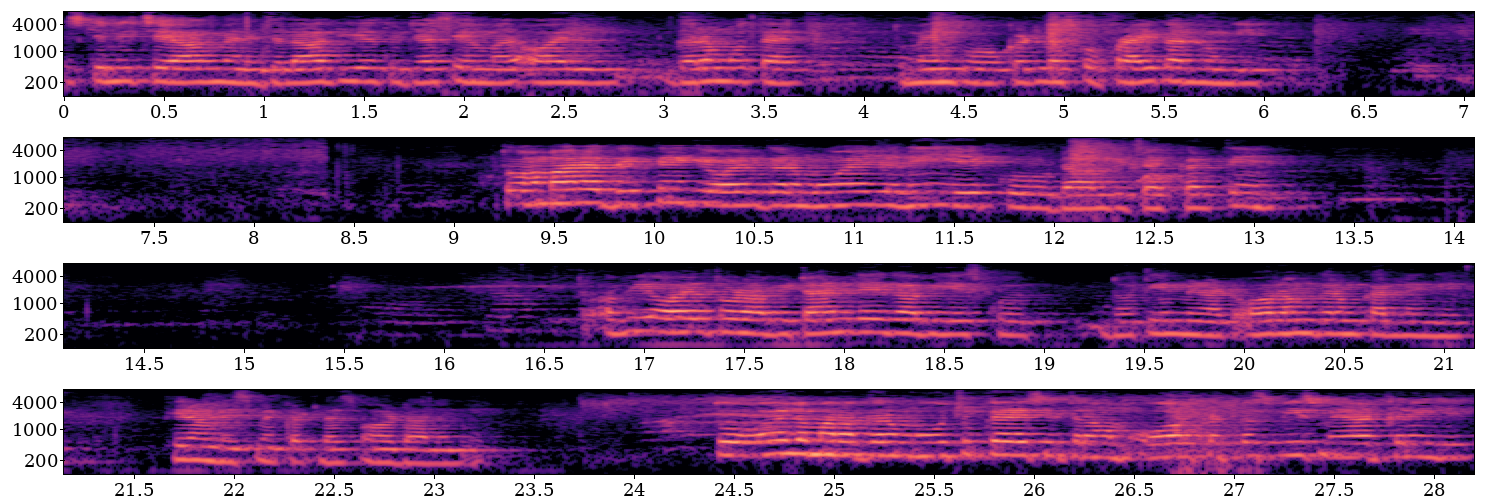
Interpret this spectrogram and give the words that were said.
इसके नीचे आग मैंने जला दिया तो जैसे हमारा ऑयल गर्म होता है तो मैं इनको कटलस को फ्राई कर लूँगी। तो हमारा देखते हैं कि ऑयल गर्म हुआ है या नहीं, एक को डाल के चेक करते हैं। तो अभी ऑयल थोड़ा अभी टाइम लेगा, अभी इसको दो तीन मिनट और हम गर्म कर लेंगे, फिर हम इसमें कटलस और डालेंगे। तो ऑयल हमारा गर्म हो चुका है, इसी तरह हम और कटलस भी इसमें ऐड करेंगे।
